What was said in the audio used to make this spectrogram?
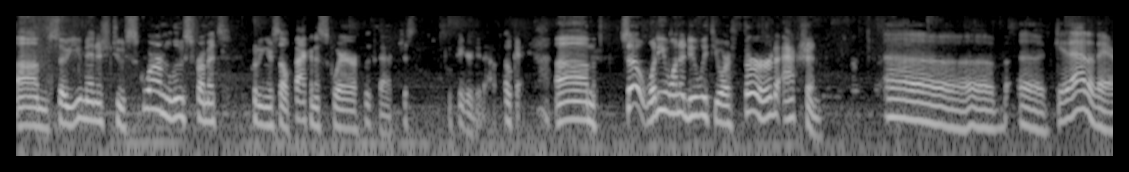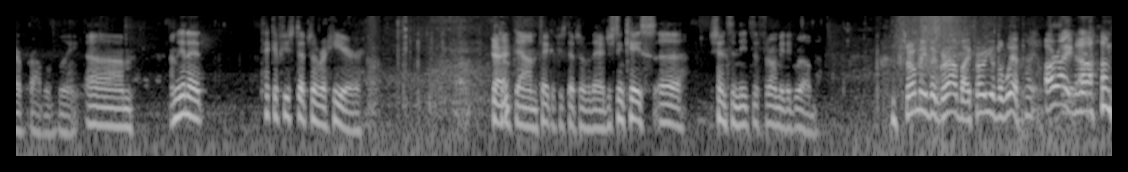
Um, so you manage to squirm loose from it, putting yourself back in a square. Look at that, just figured it out. Okay. Um, so what do you want to do with your third action? Uh, uh, get out of there, probably. Um, I'm gonna take a few steps over here, Okay. jump down, take a few steps over there, just in case uh Shenson needs to throw me the grub. Throw me the grub i throw you the whip. All right Right. um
